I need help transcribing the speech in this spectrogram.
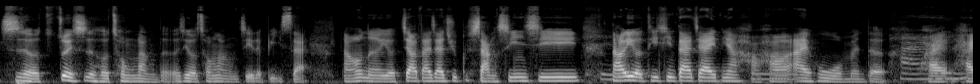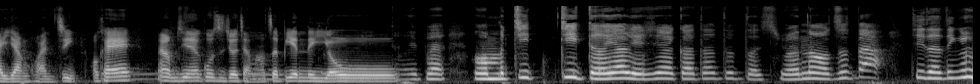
适合最适合冲浪的，而且有冲浪节的比赛。然后呢，有叫大家去赏星星，然后也有提醒大家一定要好好爱护我们的海海洋环境。OK，那我们今天的故事就讲到这边了哟。对，我们记。记得要留下高大的的喜欢，那我知道。记得订阅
